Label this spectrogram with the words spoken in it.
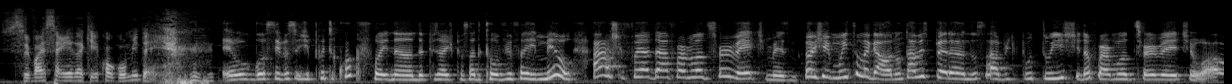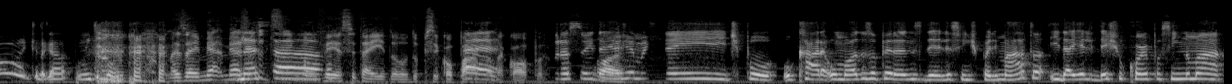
você vai sair daqui com alguma ideia. Eu gostei bastante. Puta, qual que foi na, do episódio passado que eu ouvi? Eu falei, meu, acho que foi a da fórmula do sorvete mesmo. Eu achei muito legal. Não tava esperando, sabe? Tipo, o twist da fórmula do sorvete. Eu, oh, que legal. Muito bom. Mas aí me, me ajuda Nessa- a desenvolver esse daí do, do psicopata É. da Copa. Pra sua ideia, Olha. eu já imaginei, tipo, o cara, o modus operandi dele, assim, tipo, ele mata e daí ele deixa o corpo, assim, numa,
